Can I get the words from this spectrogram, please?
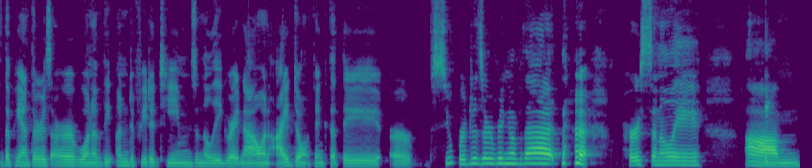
the Panthers are one of the undefeated teams in the league right now, and I don't think that they are super deserving of that personally. Um,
